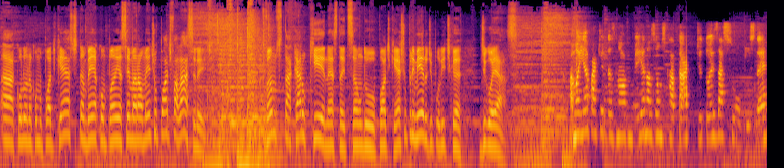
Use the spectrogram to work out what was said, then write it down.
a coluna como podcast, também acompanha semanalmente o Pode Falar, Sileide. Vamos destacar o que nesta edição do podcast, o primeiro de política de Goiás? Amanhã, a partir das nove e meia, nós vamos tratar de dois assuntos, né?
